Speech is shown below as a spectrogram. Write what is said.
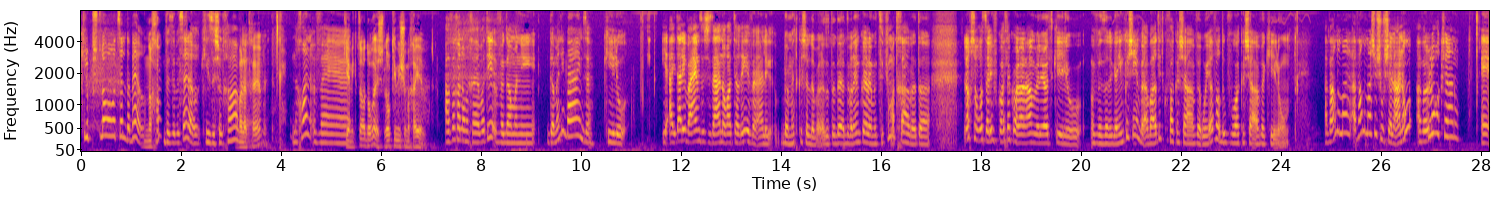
כאילו פשוט לא רוצה לדבר נכון. וזה בסדר כי זה שלך אבל ו- את חייבת. נכון כי המקצוע דורש לא כי מישהו מחייב. ואף אחד לא מחייב אותי וגם אני גם אין לי בעיה עם זה כאילו. הייתה לי בעיה עם זה שזה היה נורא טרי והיה לי באמת קשה לדבר על זה אתה יודע דברים כאלה מציפים אותך ואתה לא עכשיו רוצה לבכות לכל העולם ולהיות כאילו וזה רגעים קשים ועברתי תקופה קשה ורועי עבר תקופה קשה וכאילו עברנו, עברנו משהו שהוא שלנו אבל לא רק שלנו אה,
